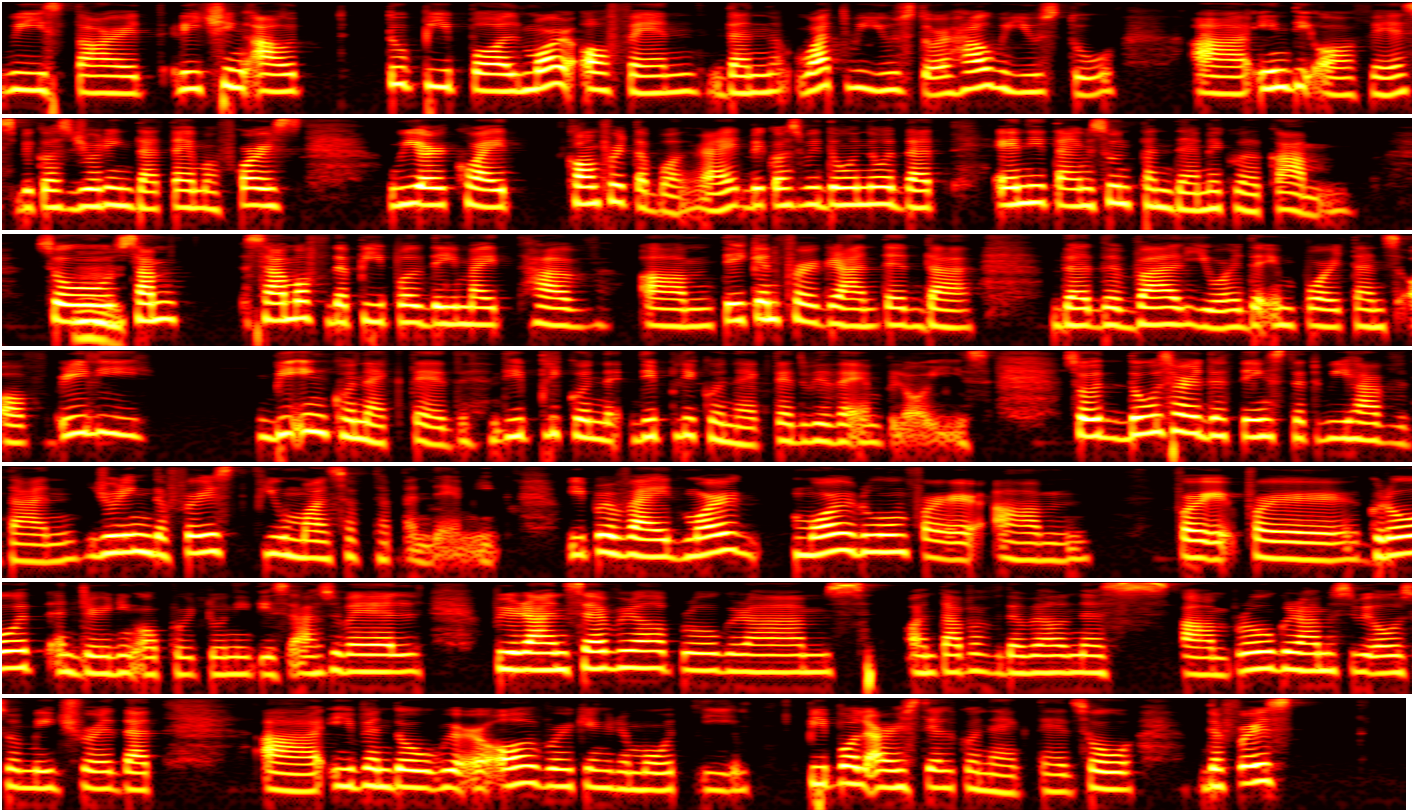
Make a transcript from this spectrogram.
we start reaching out to people more often than what we used to or how we used to uh, in the office because during that time of course we are quite comfortable right? Because we don't know that anytime soon pandemic will come. So Mm, some some of the people they might have um, taken for granted the, the the value or the importance of really being connected, deeply conne- deeply connected with the employees. So those are the things that we have done during the first few months of the pandemic. We provide more more room for um for for growth and learning opportunities as well. We ran several programs on top of the wellness um, programs. We also made sure that uh, even though we're all working remotely, people are still connected. So the first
